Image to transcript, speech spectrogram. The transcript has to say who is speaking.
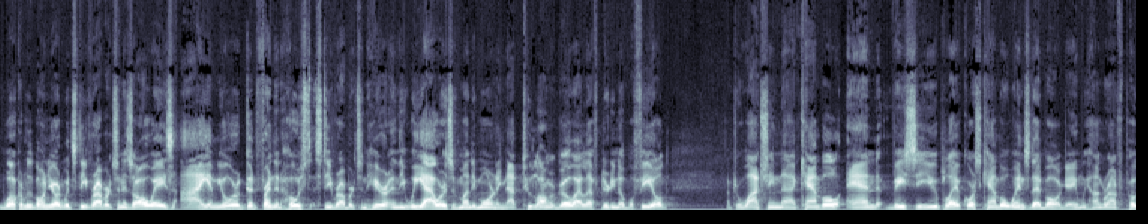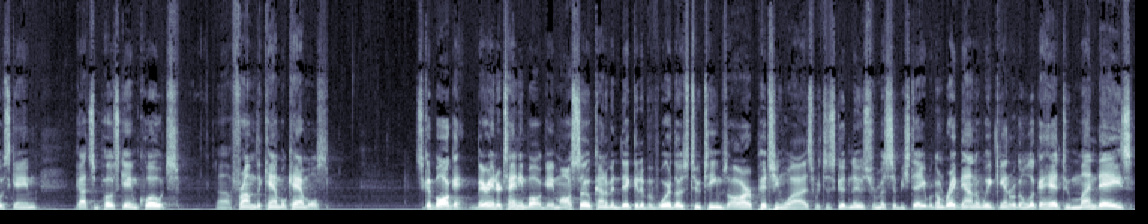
Speaker 1: Welcome to the Boneyard with Steve Robertson. As always, I am your good friend and host, Steve Robertson, here in the wee hours of Monday morning. Not too long ago, I left Dudy Noble Field after watching uh, Campbell and VCU play. Of course, Campbell wins that ball game. We hung around for post game, got some post game quotes uh, from the Campbell Camels. It's a good ball game, very entertaining ball game. Also, kind of indicative of where those two teams are pitching wise, which is good news for Mississippi State. We're going to break down the weekend. We're going to look ahead to Monday's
